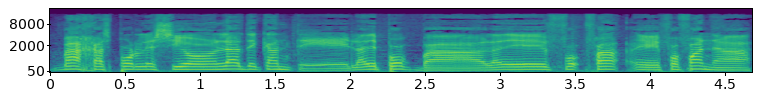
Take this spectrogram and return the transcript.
bajas por lesión, las de Kanté, la de Pogba, la de eh, Fofana.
